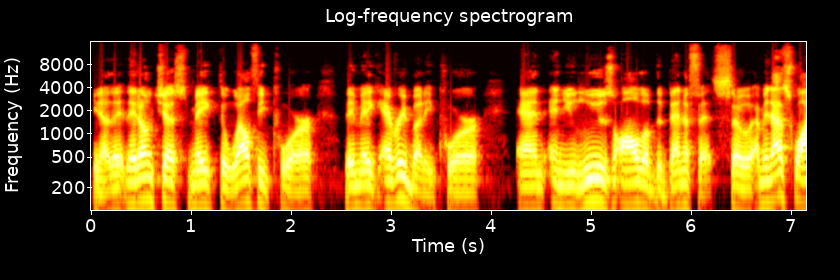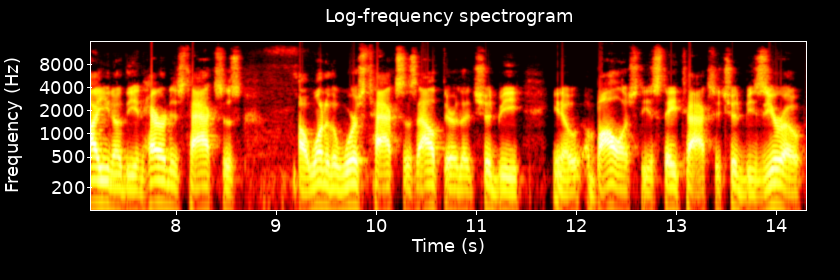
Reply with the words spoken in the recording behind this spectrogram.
You know, they, they don't just make the wealthy poor, they make everybody poor and and you lose all of the benefits. So I mean that's why you know the inheritance tax is uh, one of the worst taxes out there that should be you know abolished the estate tax it should be zero.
